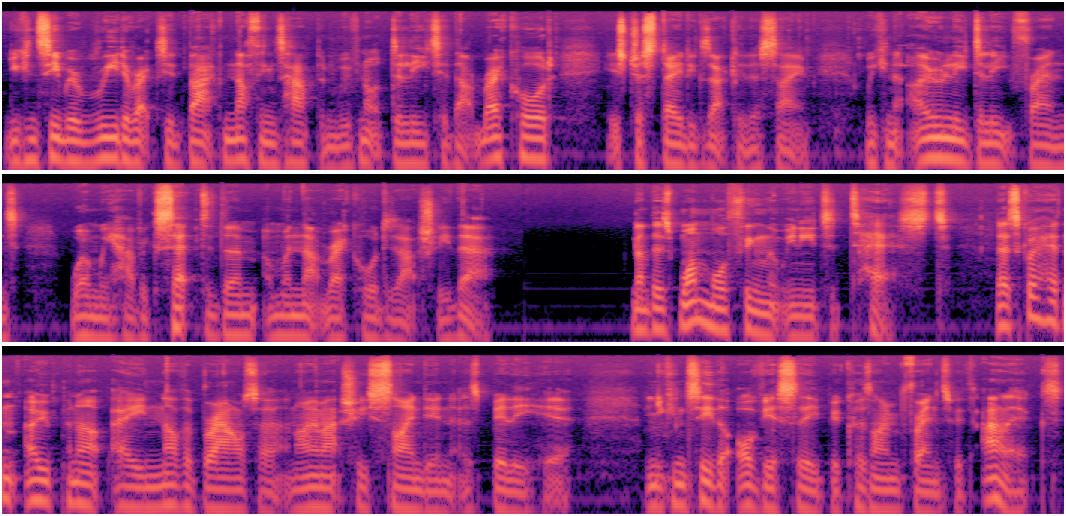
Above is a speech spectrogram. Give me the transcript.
You can see we're redirected back. Nothing's happened. We've not deleted that record. It's just stayed exactly the same. We can only delete friends when we have accepted them and when that record is actually there. Now there's one more thing that we need to test. Let's go ahead and open up another browser and I'm actually signed in as Billy here. And you can see that obviously because I'm friends with Alex,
